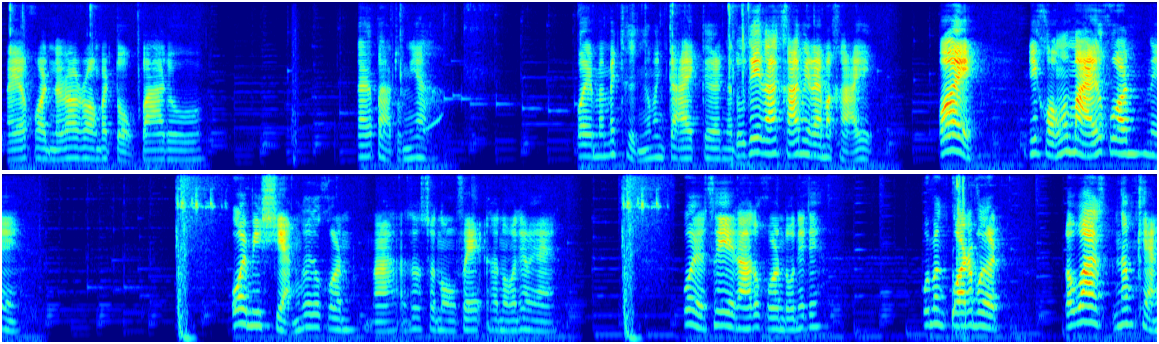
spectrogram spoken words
ไปทุกคนเดี๋ยวเราลองไปตกปลาดู ได้หรือเปล่าตรงเนี้ยโอ้ยมันไม่ถึงมันไกลเกินดูที่ร้านค้ามีอะไรมาขายโอ้ย มีของมาใหม่ทุกคนนี่ โอ้ยมีเสียงด้วยทุกคนมาสโนเฟสโนนี่เป็นไงโอ้ยเท่นะทุกคนดูนี่ดิโอ้ยมันกวาระเบิดแล้วว่าน้ำแข็ง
